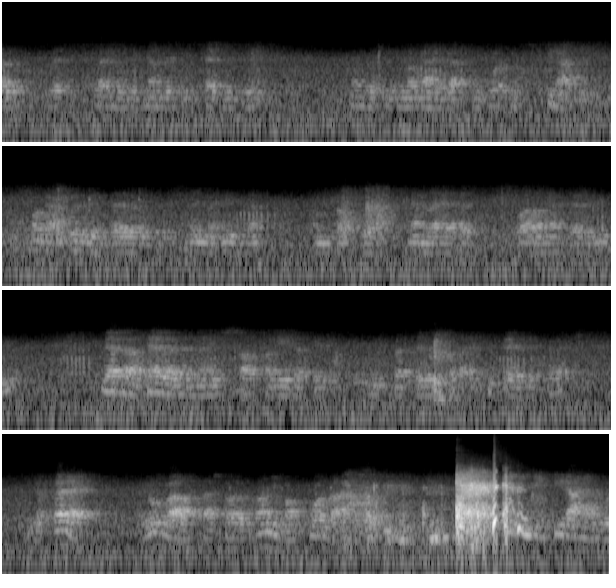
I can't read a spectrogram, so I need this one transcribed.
előtt legnagyobb nemzetközi szerződő nemzetközi magánjogásunk volt, és csináltunk magánkörvénytervezetet is 40 évben, amit akkor nem lehetett parlamentre ülni. Ebben a tervezetben is azt a nézetét működte jogszabály kifejezésre, hogy a felek a jogválasztással az annyiban korlátozott irányuló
